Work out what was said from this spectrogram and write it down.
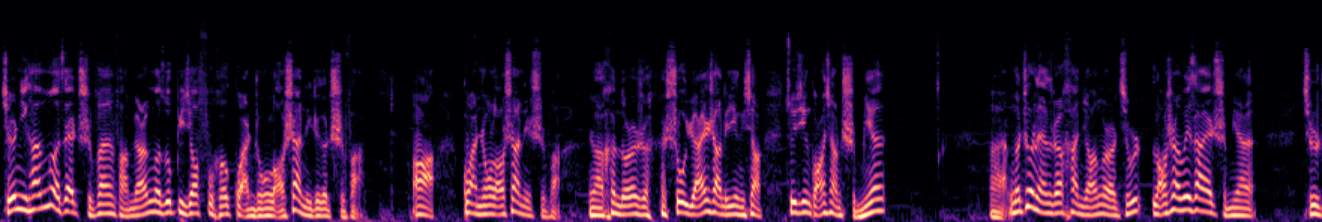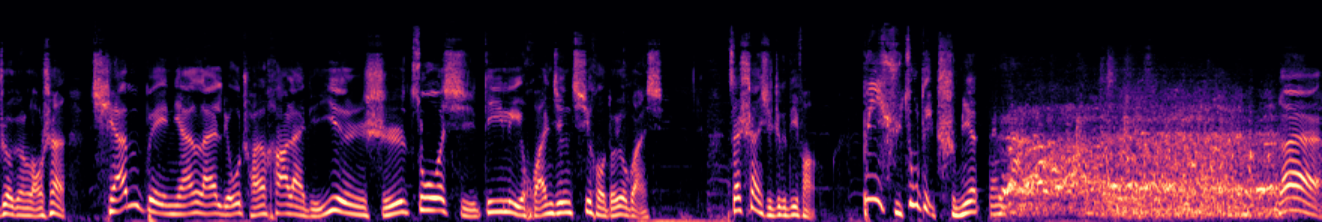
其实你看我在吃饭方面，我就比较符合关中老陕的这个吃法。啊，关中老陕的吃法，是吧？很多人说受原上的影响，最近光想吃面。哎，我整天在这喊叫，我说其实老陕为啥爱吃面？其实这跟老陕千百年来流传下来的饮食作息、地理环境、气候都有关系。在陕西这个地方，必须就得吃面。哎，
